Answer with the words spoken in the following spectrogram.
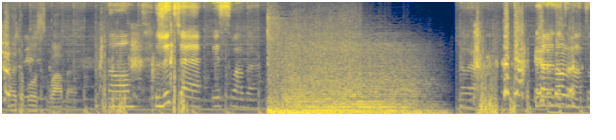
Ale to było słabe. no, życie jest słabe. Dobra. Wracając do pierdolę. tematu.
